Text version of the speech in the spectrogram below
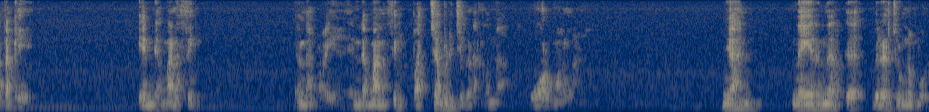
അതൊക്കെ എന്റെ മനസ്സിൽ എന്താ പറയുക എന്റെ മനസ്സിൽ പച്ച പിടിച്ച് കിടക്കുന്ന ഓർമ്മകളാണ്. ഞാൻ നേരെ നേർക്ക് വിരൽ ചൂണ്ടുമ്പോൾ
